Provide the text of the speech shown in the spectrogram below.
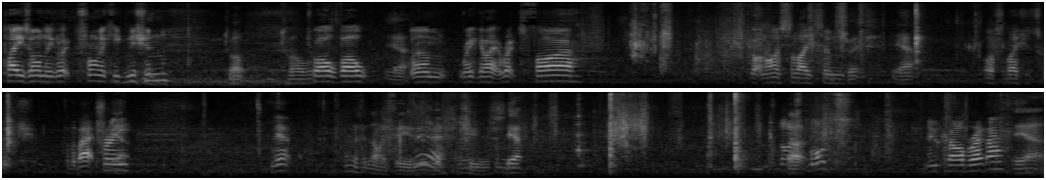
Pays on the electronic ignition, 12, 12, 12 volt, Yeah. um, regulator rectifier. Got an isolation switch. Yeah. isolation switch for the battery. Yeah. Wonder if it's nice you Yeah. choose. Yep. Nice Right. mods. New carburetor. Yeah.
